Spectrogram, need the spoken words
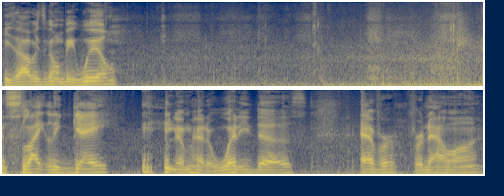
He's always going to be Will. And slightly gay, no matter what he does, ever from now on.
